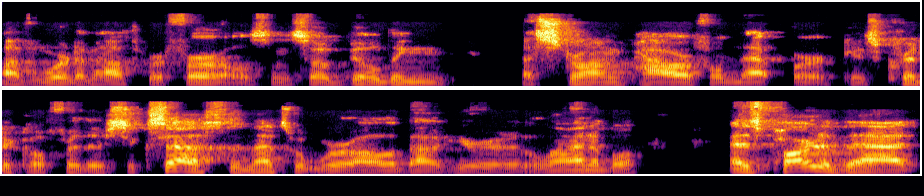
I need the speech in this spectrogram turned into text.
of word of mouth referrals. And so building a strong, powerful network is critical for their success. And that's what we're all about here at Alignable. As part of that,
